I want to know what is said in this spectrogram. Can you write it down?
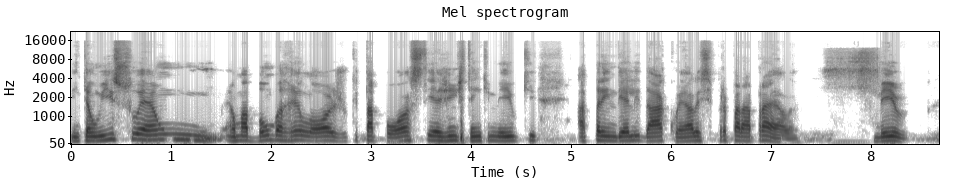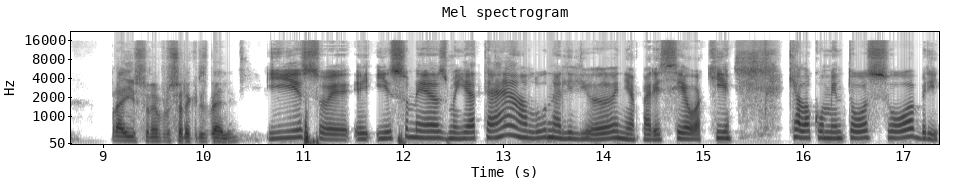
então isso é, um, é uma bomba relógio que está posta e a gente tem que meio que aprender a lidar com ela e se preparar para ela. Meio para isso, né, professora Crisbelli? Isso, é, é, isso mesmo. E até a aluna Liliane apareceu aqui, que ela comentou sobre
